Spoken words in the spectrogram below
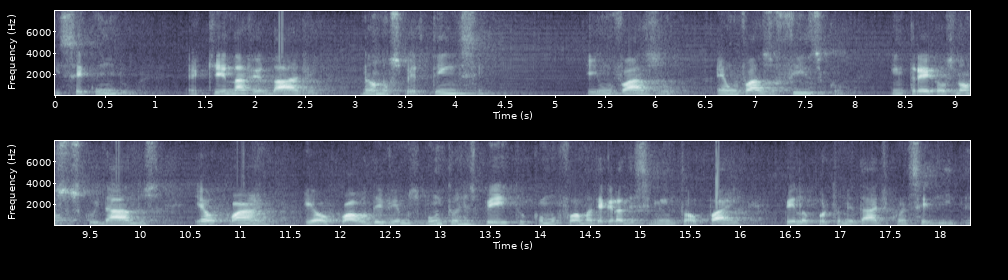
E segundo, é que, na verdade, não nos pertence e um vaso é um vaso físico, entregue aos nossos cuidados e ao qual e ao qual devemos muito respeito como forma de agradecimento ao Pai pela oportunidade concedida.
